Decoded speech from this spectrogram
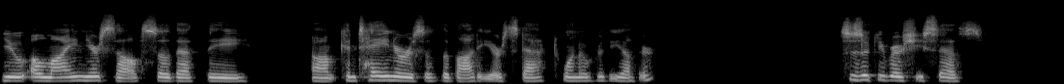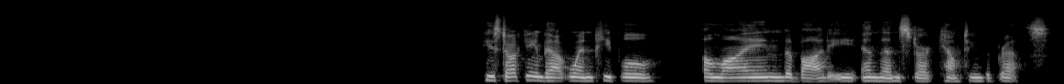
You align yourself so that the um, containers of the body are stacked one over the other. Suzuki Roshi says, he's talking about when people align the body and then start counting the breaths.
